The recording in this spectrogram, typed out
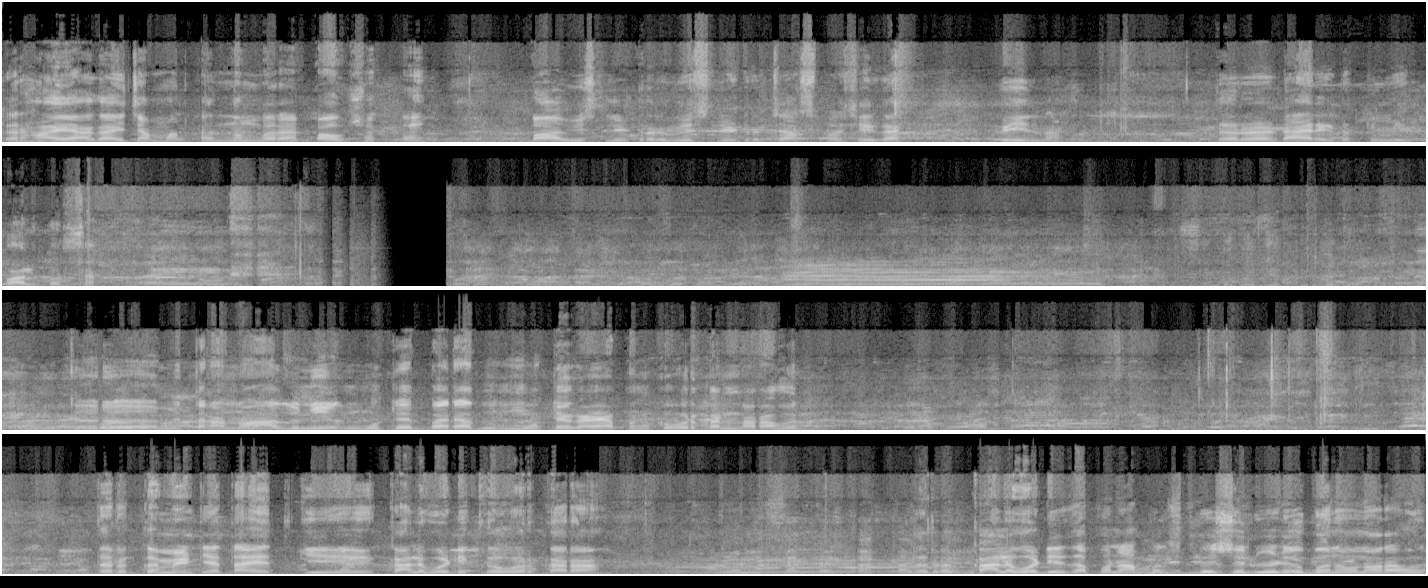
तर हा या गायच्या मालकाचा नंबर आहे पाहू शकताय. बावीस लिटर वीस लिटरच्या आसपास हे गाय पिणार. तर डायरेक्ट तुम्ही कॉल करू शकता. तर मित्रांनो अजून एक मोठे बऱ्याच मोठ्या गाय आपण कव्हर करणार आहोत. तर कमेंट येत आहेत की कालवडी कव्हर करा. तर कालवडीचा पण आपण स्पेशल व्हिडिओ बनवणार आहोत.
